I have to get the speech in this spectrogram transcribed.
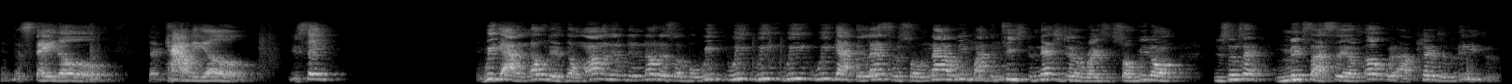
The state of. The county of. You see? We gotta know this though. Mama them didn't know this, but we we we we we got the lesson. So now we about to teach the next generation so we don't, you see what I'm saying? Mix ourselves up with our pledge of allegiance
